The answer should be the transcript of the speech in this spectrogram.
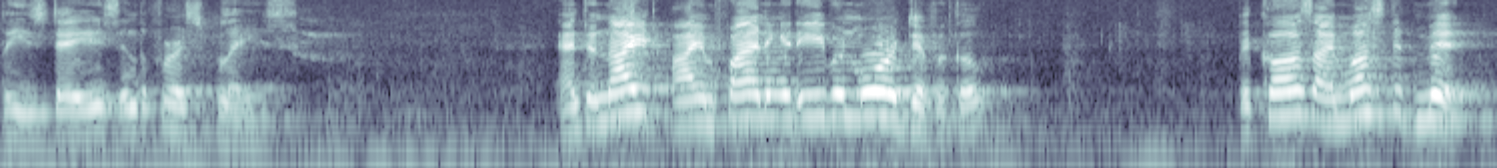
these days in the first place. And tonight I am finding it even more difficult because I must admit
